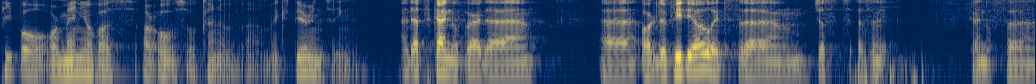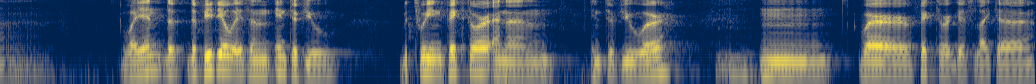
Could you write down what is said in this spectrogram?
people or many of us are also kind of um, experiencing. And that's kind of where the uh, or the video. It's um, just as a kind of uh, way in. The, the video is an interview between Victor and an interviewer, mm. Mm, where Victor gives like a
